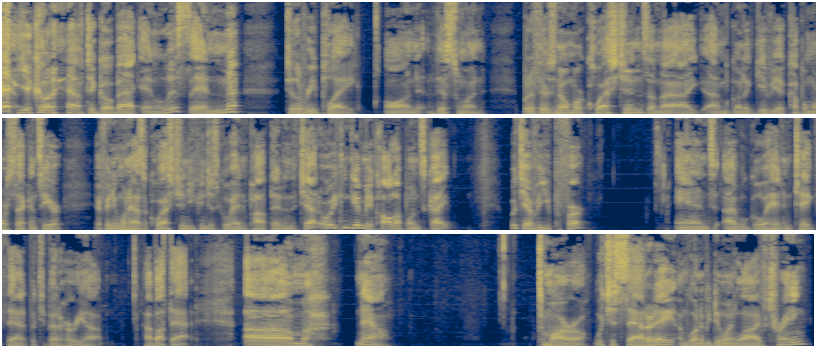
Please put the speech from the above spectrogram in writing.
you're going to have to go back and listen to the replay on this one. But if there's no more questions, I'm, I, I'm going to give you a couple more seconds here. If anyone has a question, you can just go ahead and pop that in the chat, or you can give me a call up on Skype, whichever you prefer. And I will go ahead and take that, but you better hurry up. How about that? Um, now, tomorrow, which is Saturday, I'm going to be doing live training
